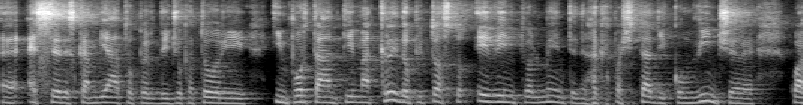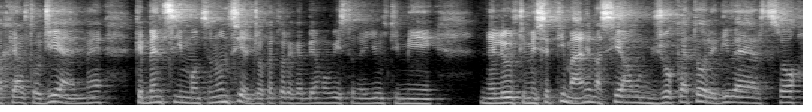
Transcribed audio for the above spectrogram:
eh, essere scambiato per dei giocatori importanti, ma credo piuttosto eventualmente nella capacità di convincere qualche altro GM che Ben Simmons non sia il giocatore che abbiamo visto ultimi, nelle ultime settimane, ma sia un giocatore diverso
